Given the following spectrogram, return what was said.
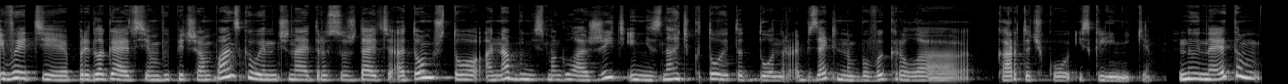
Иветти предлагает всем выпить шампанского и начинает рассуждать о том, что она бы не смогла жить и не знать, кто этот донор. Обязательно бы выкрала карточку из клиники. Ну и на этом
